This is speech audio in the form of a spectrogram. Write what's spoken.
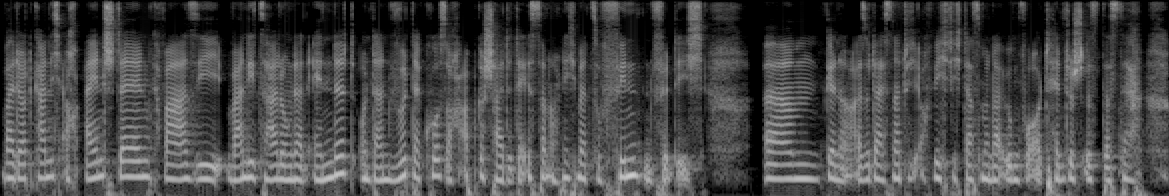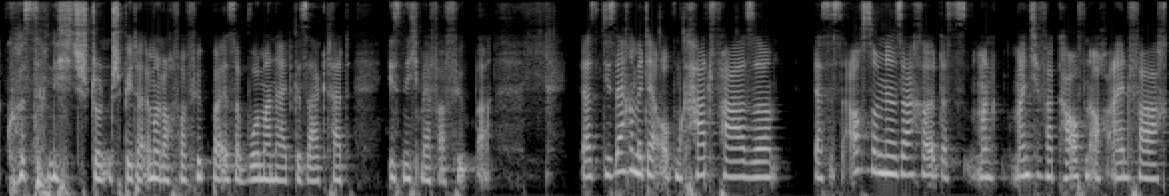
weil dort kann ich auch einstellen quasi, wann die Zahlung dann endet und dann wird der Kurs auch abgeschaltet. Der ist dann auch nicht mehr zu finden für dich. Ähm, genau, also da ist natürlich auch wichtig, dass man da irgendwo authentisch ist, dass der Kurs dann nicht Stunden später immer noch verfügbar ist, obwohl man halt gesagt hat, ist nicht mehr verfügbar. Das, die Sache mit der Open Card Phase, das ist auch so eine Sache, dass man, manche verkaufen auch einfach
